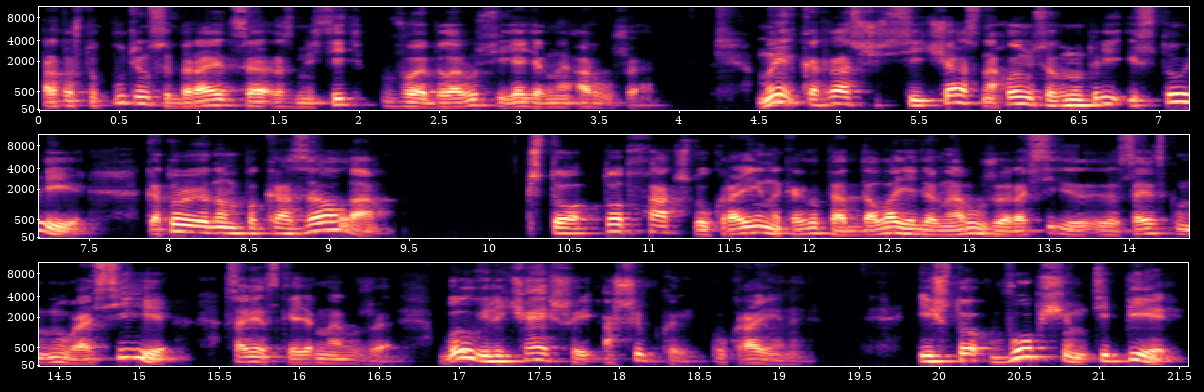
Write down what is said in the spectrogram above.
про то, что Путин собирается разместить в Беларуси ядерное оружие. Мы как раз сейчас находимся внутри истории, которая нам показала, что тот факт, что Украина когда-то отдала ядерное оружие России, э, советскому, ну, России, советское ядерное оружие, был величайшей ошибкой Украины. И что, в общем, теперь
